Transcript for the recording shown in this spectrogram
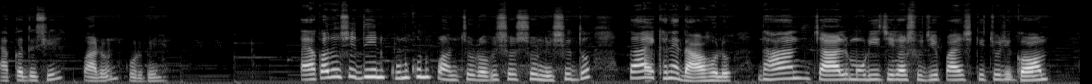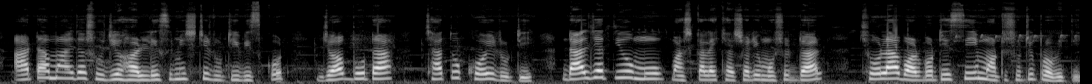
একাদশীর পালন করবেন। একাদশীর দিন কোন কোন পঞ্চ রবিশস্য নিষিদ্ধ তা এখানে দেওয়া হলো। ধান, চাল, মুড়ি চিরা সুজি, পায়েস, খিচুড়ি, গম আটা, ময়দা, সুজি, হরলিক্স, মিষ্টি, রুটি, বিস্কুট জব ভোটা ছাতু, খই, রুটি, ডাল জাতীয় মুগ, মাসকালাই, খেসারি, মসুর ডাল, ছোলা, বরবটি, সিম, মটরশুঁটি প্রভৃতি,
